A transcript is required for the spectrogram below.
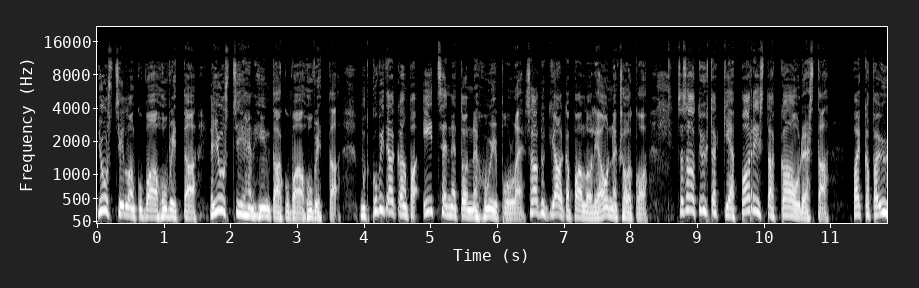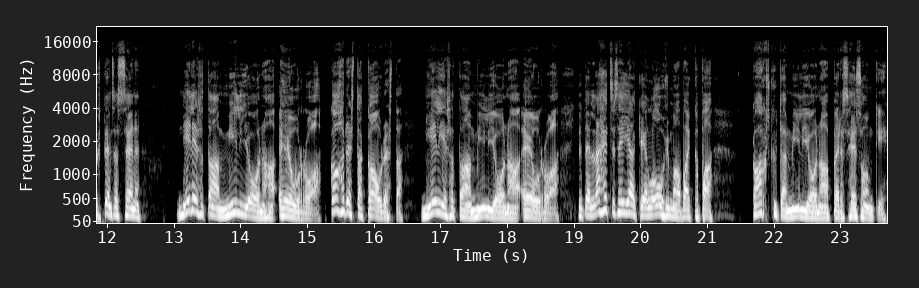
just silloin, kun vaan huvittaa ja just siihen hintaa, kun vaan huvittaa. Mutta kuvitelkaanpa itsenne tonne huipulle. Sä oot nyt jalkapalloilija, onneksi olkoon. Sä saat yhtäkkiä parista kaudesta vaikkapa yhteensä sen – 400 miljoonaa euroa kahdesta kaudesta, 400 miljoonaa euroa, joten lähdet sen jälkeen louhimaan vaikkapa 20 miljoonaa per sesonki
